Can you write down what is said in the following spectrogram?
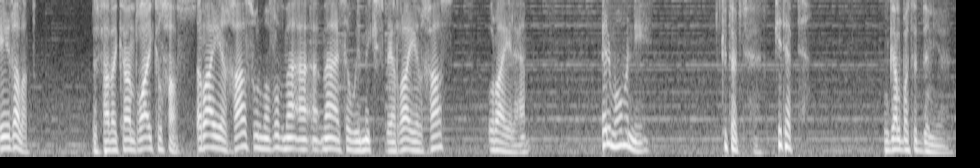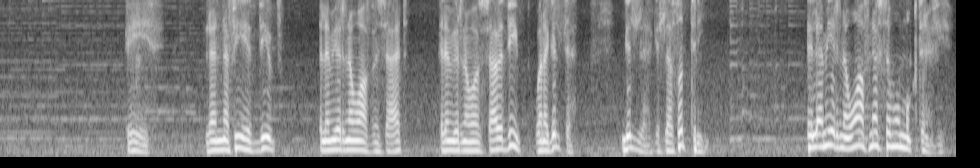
اي غلط. بس هذا كان رأيك الخاص. رأيي الخاص والمفروض ما ما أسوي mix بين رأيي الخاص ورأيي العام. المهم إني كتبتها. كتبته انقلبت الدنيا. إيه. لأن فيه الذيب الامير نواف بن سعد الامير نواف بن سعد الذيب وأنا قلت له قلت له قلت له صدتني. الأمير نواف نفسه مو مقتنع فيه.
